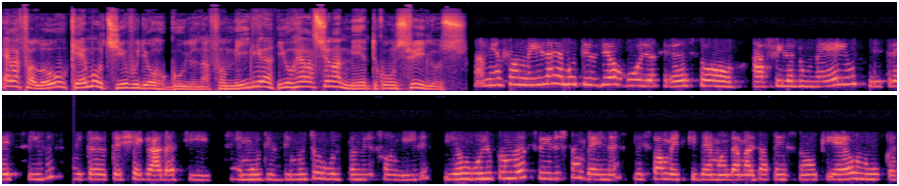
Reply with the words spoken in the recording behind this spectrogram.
Ela falou que é motivo de orgulho na família e o relacionamento com os filhos. A minha família é motivo de orgulho. Eu sou a filha do meio, de três filhos, então eu ter chegado aqui é motivo de muito orgulho para minha família e orgulho para os meus filhos também, né? Principalmente que demanda mais atenção, que é o Lucas,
